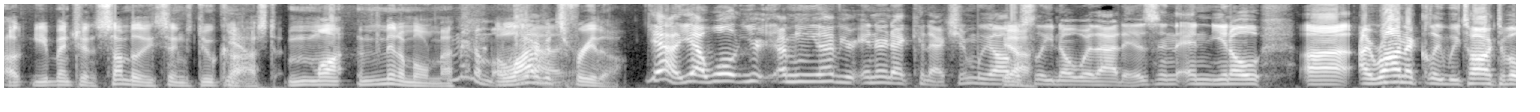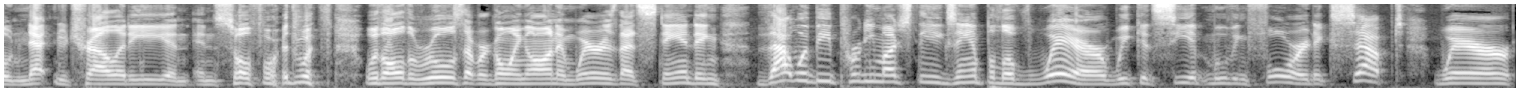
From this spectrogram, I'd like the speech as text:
uh, you mentioned some of these things do cost mo- minimal. amount. Minimal, A lot of it's free, though. Yeah, yeah. Well, you're, I mean, you have your internet connection. We obviously know where that is, and and you know, uh, ironically, we talked about net neutrality and, and so forth with with all the rules that were going on, and where is that standing? That would be pretty much the example of where we could see it moving forward, except where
